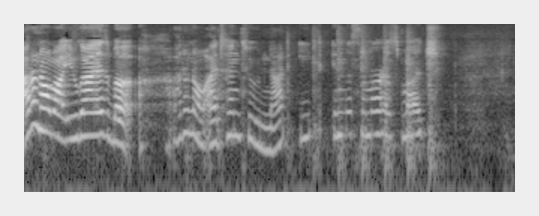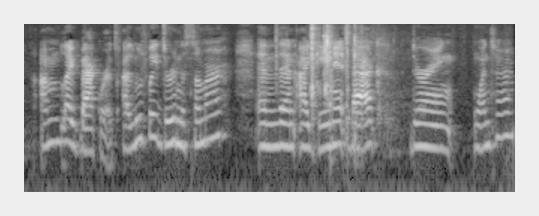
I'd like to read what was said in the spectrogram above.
I don't know about you guys, but I don't know. I tend to not eat in the summer as much. I'm like backwards. I lose weight during the summer and then I gain it back during winter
